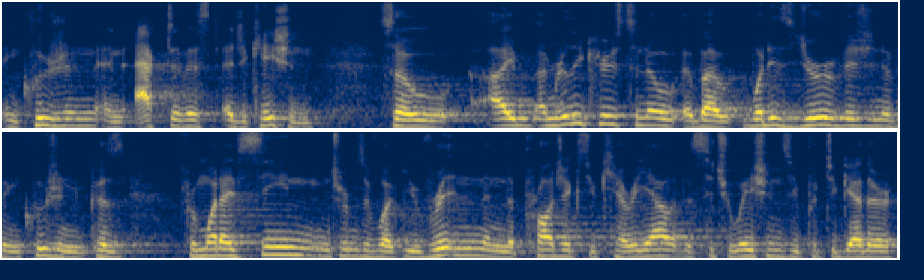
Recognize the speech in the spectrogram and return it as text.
inclusion and activist education. So I'm, I'm really curious to know about what is your vision of inclusion because from what I've seen in terms of what you've written and the projects you carry out, the situations you put together,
